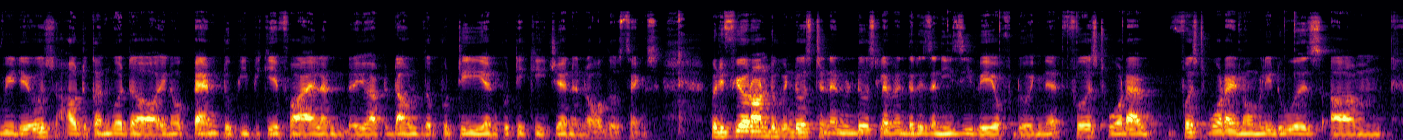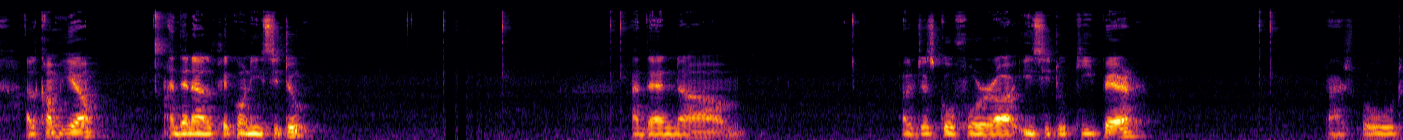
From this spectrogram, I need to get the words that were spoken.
videos how to convert a you know PEM to PPK file and you have to download the PuTTY and PuTTY keygen and all those things. But if you're on to Windows 10 and Windows 11, there is an easy way of doing it. First, what I first what I normally do is um, I'll come here and then I'll click on EC2 and then um, I'll just go for uh, EC2 key pair. Dashboard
